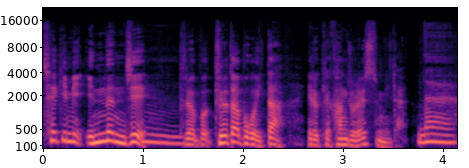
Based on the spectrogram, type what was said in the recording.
책임이 있는지 음. 들여다보고 있다. 이렇게 강조를 했습니다. 네.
